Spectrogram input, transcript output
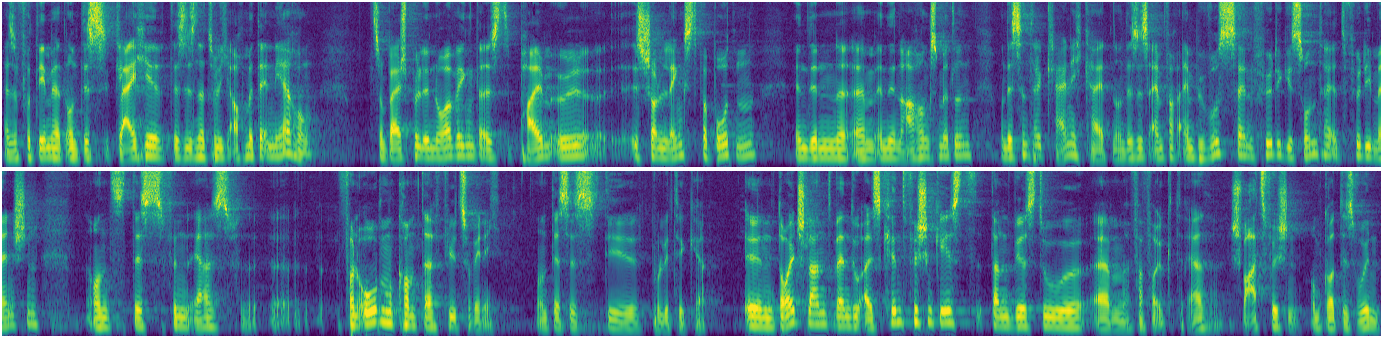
Also von dem her, und das Gleiche, das ist natürlich auch mit der Ernährung. Zum Beispiel in Norwegen, da ist Palmöl ist schon längst verboten in den, ähm, in den Nahrungsmitteln. Und das sind halt Kleinigkeiten. Und das ist einfach ein Bewusstsein für die Gesundheit, für die Menschen. Und das find, ja, ist, äh, von oben kommt da viel zu wenig. Und das ist die Politik, ja. In Deutschland, wenn du als Kind fischen gehst, dann wirst du ähm, verfolgt. Ja? Schwarzfischen, um Gottes Willen.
